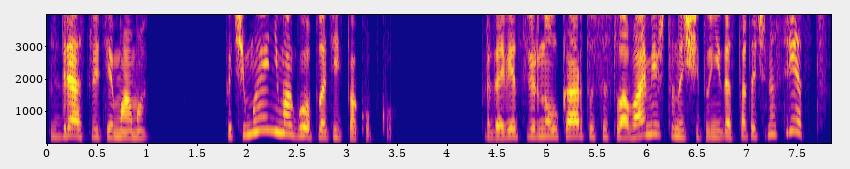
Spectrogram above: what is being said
здравствуйте, мама. Почему я не могу оплатить покупку? Продавец вернул карту со словами, что на счету недостаточно средств.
